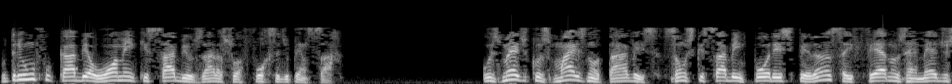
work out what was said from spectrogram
O triunfo cabe ao homem que sabe usar a sua força de pensar. Os médicos mais notáveis são os que sabem pôr esperança e fé nos remédios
